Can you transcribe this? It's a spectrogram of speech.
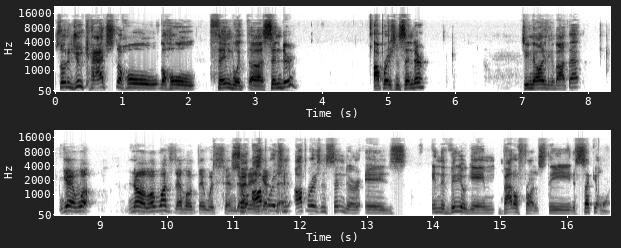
so did you catch the whole the whole thing with uh, Cinder, Operation Cinder? Do you know anything about that? Yeah. What? No. What was the whole thing with Cinder? So Operation. Operation Cinder is in the video game Battlefronts, the the second one.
